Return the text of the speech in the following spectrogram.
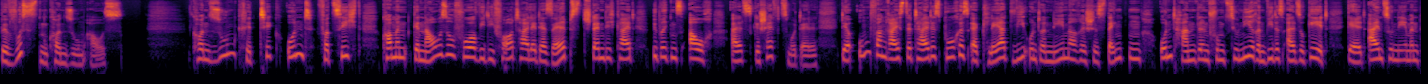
bewussten Konsum aus? Konsumkritik und Verzicht kommen genauso vor wie die Vorteile der Selbstständigkeit, übrigens auch als Geschäftsmodell. Der umfangreichste Teil des Buches erklärt, wie unternehmerisches Denken und Handeln funktionieren, wie das also geht, Geld einzunehmen,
